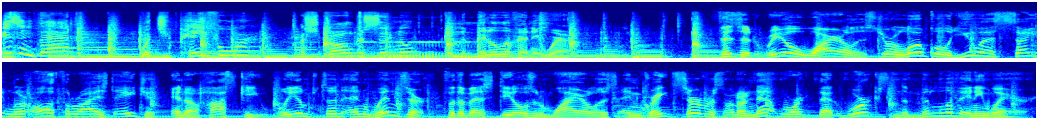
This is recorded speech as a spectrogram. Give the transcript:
Isn't that what you pay for? A stronger signal in the middle of anywhere. Visit Real Wireless, your local U.S. Cellular authorized agent in Ahoskie, Williamston, and Windsor for the best deals in wireless and great service on a network that works in the middle of anywhere.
